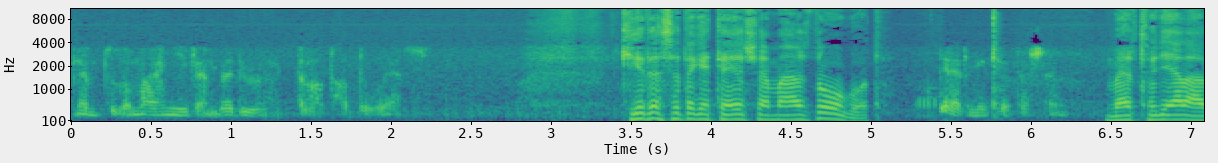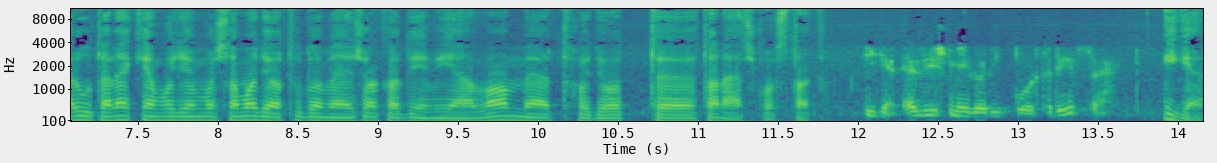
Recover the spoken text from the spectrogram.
nem tudom hány éven belül eladható lesz. Kérdezhetek egy teljesen más dolgot? Mert hogy elárulta nekem, hogy ön most a Magyar Tudományos Akadémián van, mert hogy ott tanácskoztak. Igen, ez is még a riport része? Igen.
